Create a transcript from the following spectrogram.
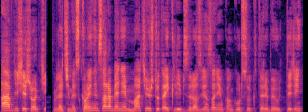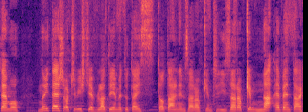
a w dzisiejszym odcinku lecimy z kolejnym zarabianiem. Macie już tutaj klip z rozwiązaniem konkursu, który był tydzień temu. No i też oczywiście wlatujemy tutaj z totalnym zarobkiem, czyli zarobkiem na eventach.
